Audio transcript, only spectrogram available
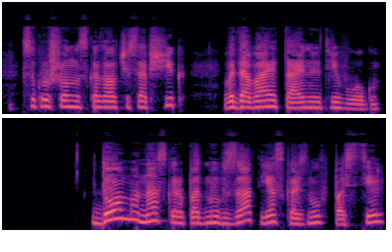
— сокрушенно сказал часовщик, выдавая тайную тревогу. Дома, наскоро подмыв зад, я скользнул в постель,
